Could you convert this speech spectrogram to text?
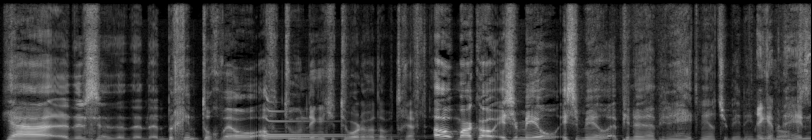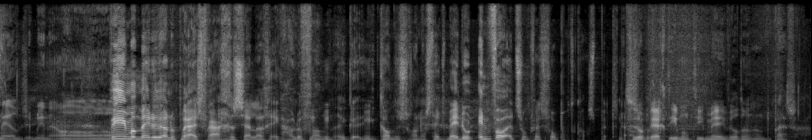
Ja, dus, eh, het- begint toch wel af en toe een dingetje te worden wat dat betreft. Oh, Marco, is er mail? Is er mail? Heb je een, heb je een heet mailtje binnen? in de inbox? mailtje binnen. Oh. Wil je iemand meedoen aan de prijsvraag? Gezellig, ik hou ervan. ik, je kan dus gewoon nog steeds meedoen. Info at songfestivalpodcast.nl. Het is oprecht iemand die mee wil doen aan de prijsvraag.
